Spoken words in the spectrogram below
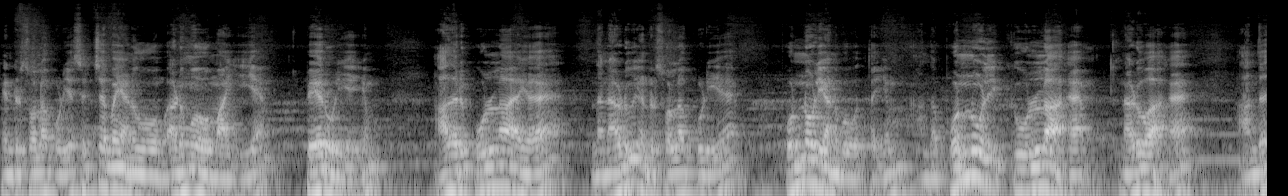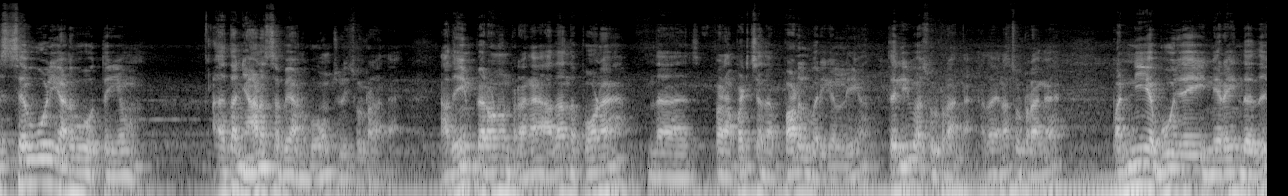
என்று சொல்லக்கூடிய சிச்சபை அனுபவம் அனுபவமாகிய பேரொழியையும் அதற்கு உள்ளாக அந்த நடு என்று சொல்லக்கூடிய பொன்னொழி அனுபவத்தையும் அந்த பொன்னொழிக்கு உள்ளாக நடுவாக அந்த செவ்வொளி அனுபவத்தையும் அதுதான் ஞானசபை அனுபவம்னு சொல்லி சொல்கிறாங்க அதையும் பெறணுன்றாங்க அதான் அந்த போன இந்த இப்போ நான் படித்த அந்த பாடல் வரிகள்லையும் தெளிவாக சொல்கிறாங்க அதான் என்ன சொல்கிறாங்க பண்ணிய பூஜை நிறைந்தது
